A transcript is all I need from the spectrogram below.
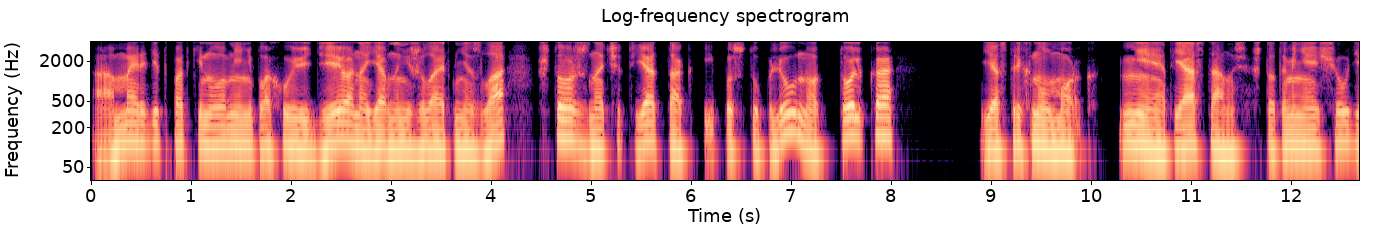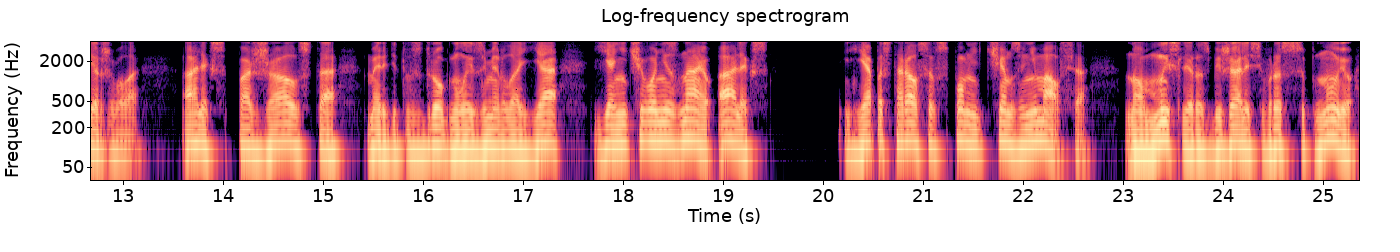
А Мередит подкинула мне неплохую идею, она явно не желает мне зла. Что ж, значит, я так и поступлю, но только... Я стряхнул морок. «Нет, я останусь. Что-то меня еще удерживало». «Алекс, пожалуйста!» — Мередит вздрогнула и замерла. «Я... я ничего не знаю, Алекс!» Я постарался вспомнить, чем занимался, но мысли разбежались в рассыпную,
